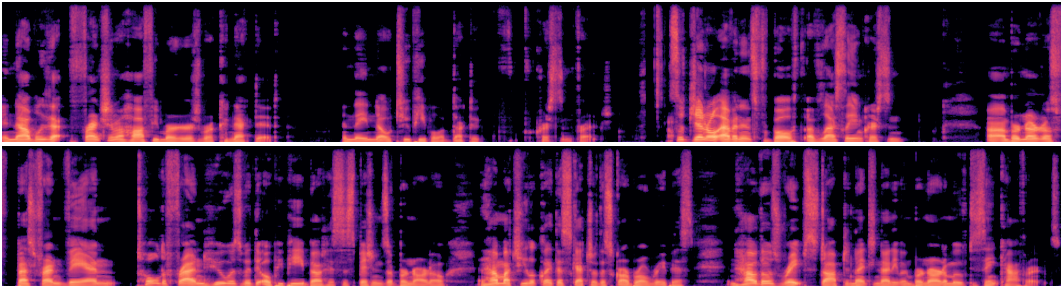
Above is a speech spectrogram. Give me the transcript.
and now believe that French and Mahaffey murders were connected, and they know two people abducted Kristen French. So, general evidence for both of Leslie and Kristen. Um, Bernardo's best friend Van told a friend who was with the OPP about his suspicions of Bernardo and how much he looked like the sketch of the Scarborough rapist, and how those rapes stopped in 1990 when Bernardo moved to St. Catharines.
